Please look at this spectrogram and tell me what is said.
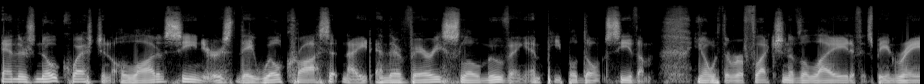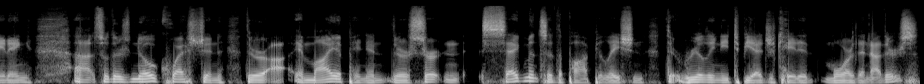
And there's no question a lot of seniors, they will cross at night and they're very slow moving and people don't see them, you know, with the reflection of the light, if it's been raining. Uh, so there's no question there, are, in my opinion, there are certain segments of the population that really need to be educated more than others.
